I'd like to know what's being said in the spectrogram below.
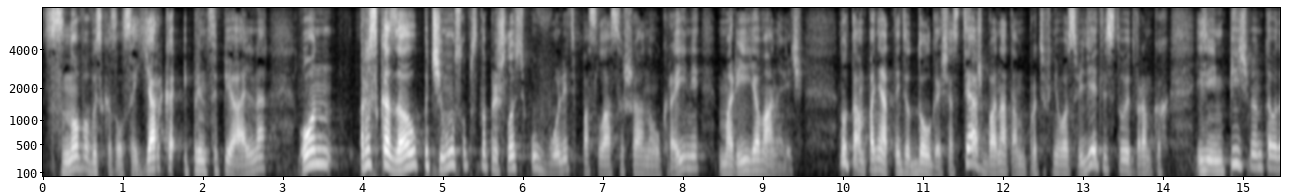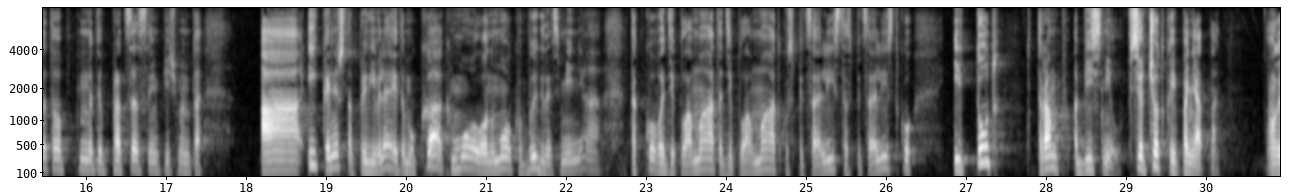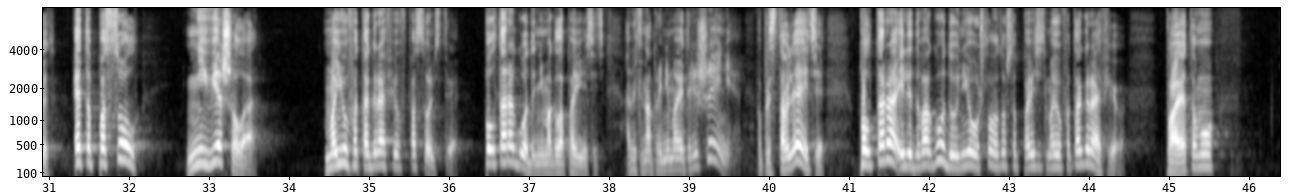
снова высказался ярко и принципиально. Он рассказал, почему, собственно, пришлось уволить посла США на Украине Марии Яванович. Ну, там, понятно, идет долгая сейчас тяжба, она там против него свидетельствует в рамках импичмента, вот этого, этого процесса импичмента. А, и, конечно, предъявляет ему, как, мол, он мог выгнать меня, такого дипломата, дипломатку, специалиста, специалистку. И тут Трамп объяснил, все четко и понятно. Он говорит, это посол не вешала мою фотографию в посольстве. Полтора года не могла повесить. А ведь она принимает решение. Вы представляете? Полтора или два года у нее ушло на то, чтобы повесить мою фотографию. Поэтому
